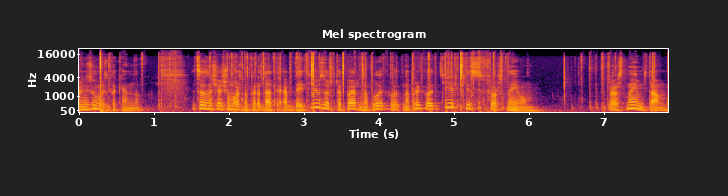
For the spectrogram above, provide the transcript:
Синхронізуємо з бекендом. І це означає, що можна передати update user тепер, наприклад, тільки з first name. First name там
